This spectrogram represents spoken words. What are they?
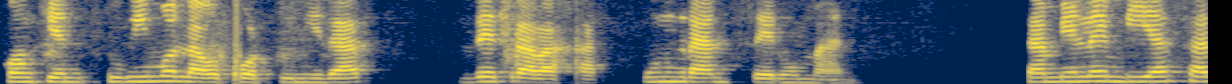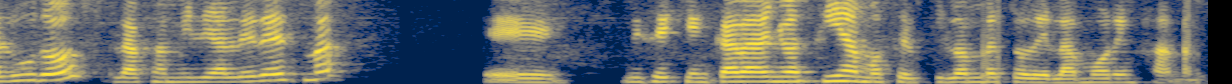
con quien tuvimos la oportunidad de trabajar. Un gran ser humano. También le envía saludos la familia Ledesma. Eh, dice que en cada año hacíamos el kilómetro del amor en familia.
